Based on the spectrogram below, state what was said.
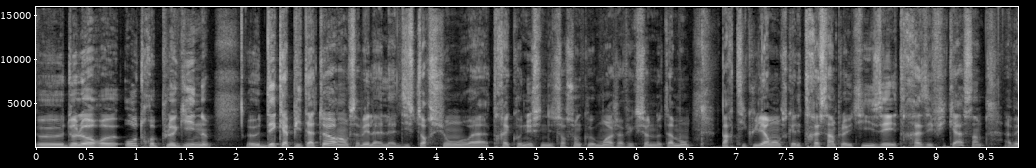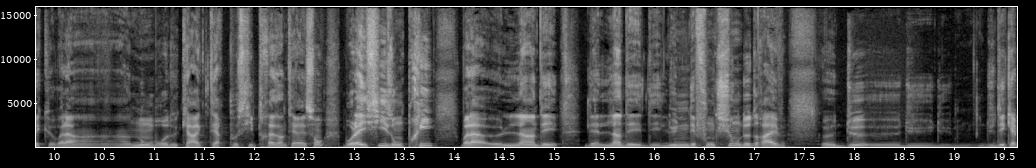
de leur autre plugin décapitateur. Hein. Vous savez, la, distorsion voilà, très connue. C'est une distorsion que moi j'affectionne notamment particulièrement parce qu'elle est très simple à utiliser et très efficace, avec voilà, un, nombre de caractères possibles très intéressant. Bon là ici ils ont pris voilà, l'un des, des, l'une des fonctions de drive de, du, du, du décapitateur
